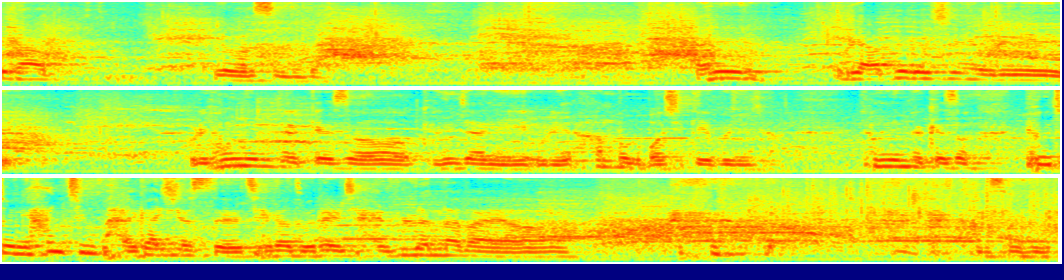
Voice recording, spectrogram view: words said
앞으로 왔습니다. 아니 우리 앞에 계신 우리 우리 형님들께서 굉장히 우리 한복 멋있게 입으신 형님들께서 표정이 한층 밝아지셨어요. 제가 노래를 잘 불렀나 봐요. 감사합니다.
